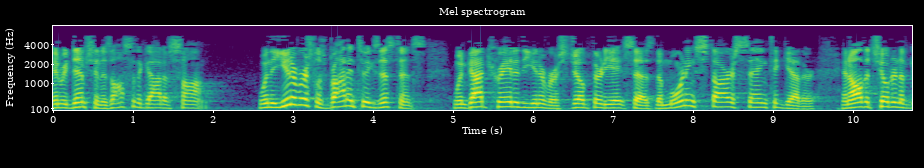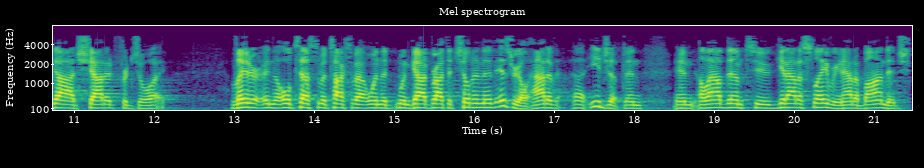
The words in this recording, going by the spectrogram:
and redemption is also the God of song. When the universe was brought into existence, when God created the universe, Job 38 says, the morning stars sang together and all the children of God shouted for joy. Later in the Old Testament talks about when, the, when God brought the children of Israel out of uh, Egypt and, and allowed them to get out of slavery and out of bondage.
